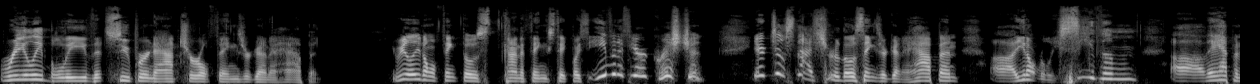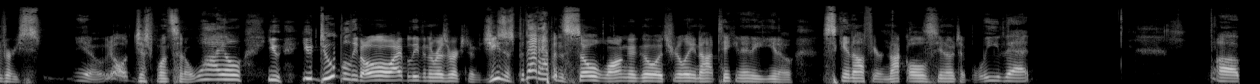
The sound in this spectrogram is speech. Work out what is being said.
really believe that supernatural things are going to happen. You really don't think those kind of things take place. Even if you're a Christian, you're just not sure those things are going to happen. Uh, you don't really see them. Uh, they happen very, you know, just once in a while. You, you do believe, oh, I believe in the resurrection of Jesus, but that happened so long ago. It's really not taking any, you know, skin off your knuckles, you know, to believe that. Uh,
